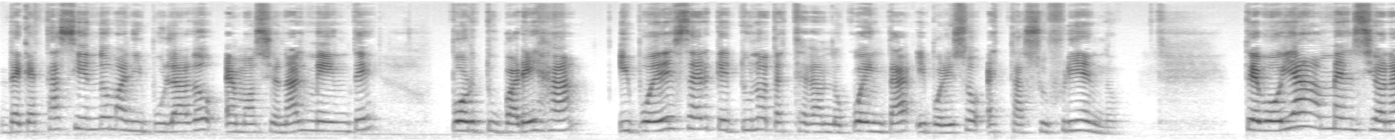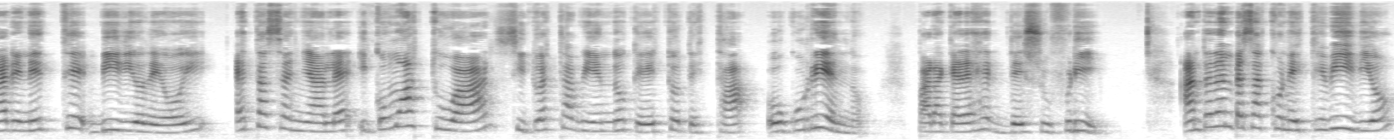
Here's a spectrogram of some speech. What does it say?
de que estás siendo manipulado emocionalmente por tu pareja y puede ser que tú no te estés dando cuenta y por eso estás sufriendo. Te voy a mencionar en este vídeo de hoy estas señales y cómo actuar si tú estás viendo que esto te está ocurriendo para que dejes de sufrir. Antes de empezar con este vídeo,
